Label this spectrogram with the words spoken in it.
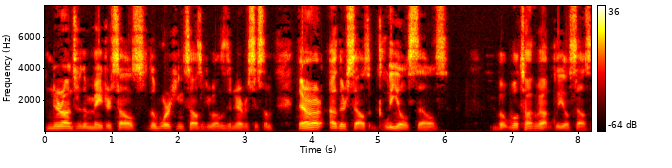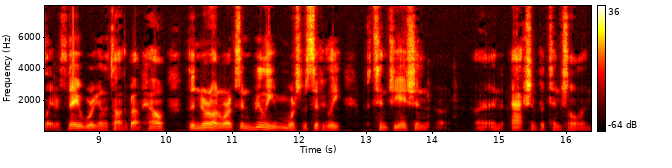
neurons are the major cells, the working cells, if you will, of the nervous system. There are other cells, glial cells, but we'll talk about glial cells later. Today we're going to talk about how the neuron works and really more specifically potentiation uh, and action potential and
